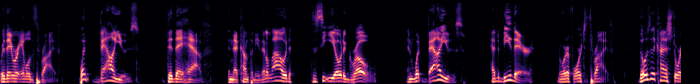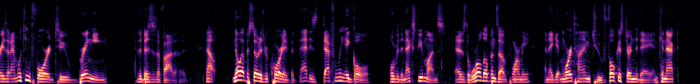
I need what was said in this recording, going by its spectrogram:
where they were able to thrive. What values did they have in that company that allowed the CEO to grow? And what values had to be there in order for it to thrive? Those are the kind of stories that I'm looking forward to bringing to the business of fatherhood. Now, no episode is recorded, but that is definitely a goal over the next few months as the world opens up for me and I get more time to focus during the day and connect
